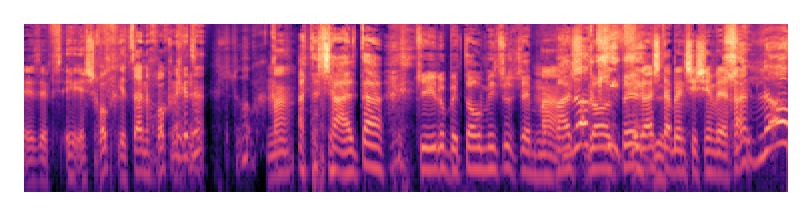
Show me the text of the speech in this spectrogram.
איזה- יש חוק? יצא חוק נגד זה? לא. מה? אתה שאלת, כאילו בתור מישהו שממש לא, לא עושה את בגלל זה. שאתה בן 61? לא,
